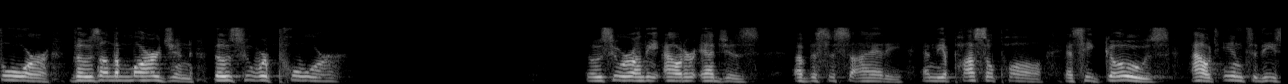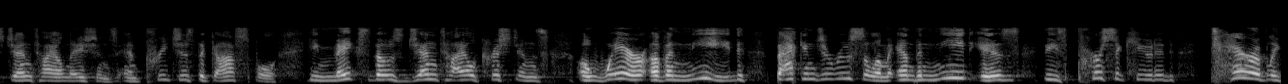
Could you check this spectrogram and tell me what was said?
for those on the margin, those who were poor, those who were on the outer edges of the society. And the Apostle Paul, as he goes out into these Gentile nations and preaches the gospel, he makes those Gentile Christians aware of a need back in Jerusalem. And the need is these persecuted, terribly,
